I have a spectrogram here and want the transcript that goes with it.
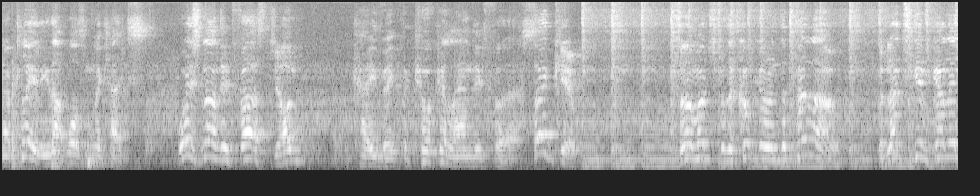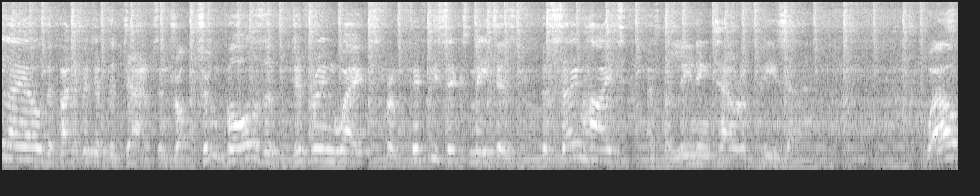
Now, clearly that wasn't the case. Which landed first, Jon? Okay, Vic, the cooker landed first. Thank you. So much for the cooker and the pillow. But let's give Galileo the benefit of the doubt and drop two balls of differing weights from 56 metres, the same height as the Leaning Tower of Pisa. Well,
